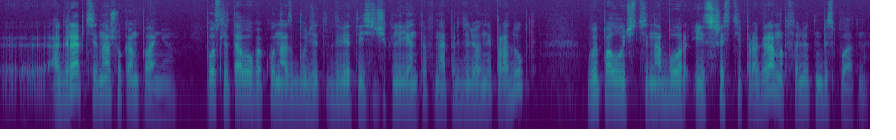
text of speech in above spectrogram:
э, ограбьте нашу компанию. После того, как у нас будет 2000 клиентов на определенный продукт, вы получите набор из шести программ абсолютно бесплатно.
